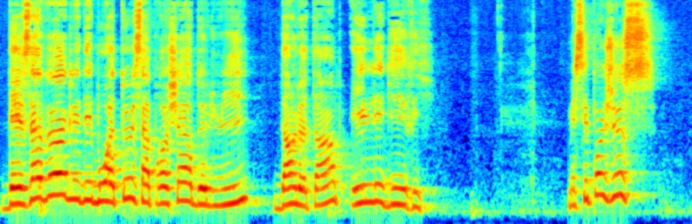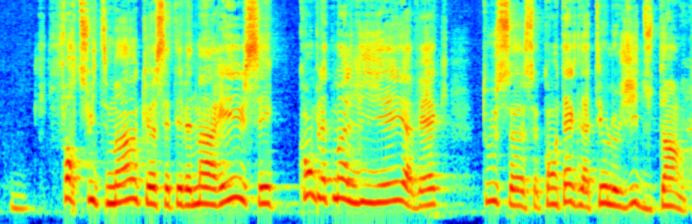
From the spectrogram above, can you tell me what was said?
Des aveugles et des boiteux s'approchèrent de lui dans le temple et il les guérit. Mais ce n'est pas juste fortuitement que cet événement arrive, c'est complètement lié avec tout ce, contexte de la théologie du temple.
